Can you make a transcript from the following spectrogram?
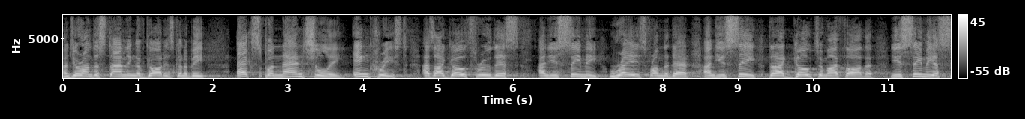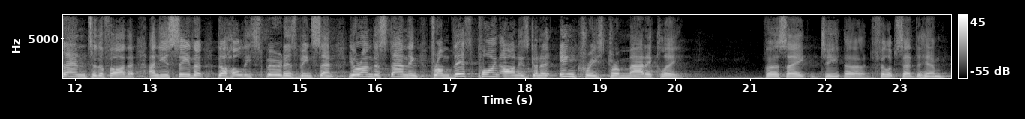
And your understanding of God is going to be exponentially increased as I go through this and you see me raised from the dead and you see that I go to my Father. You see me ascend to the Father and you see that the Holy Spirit has been sent. Your understanding from this point on is going to increase dramatically. Verse 8 G, uh, Philip said to him,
